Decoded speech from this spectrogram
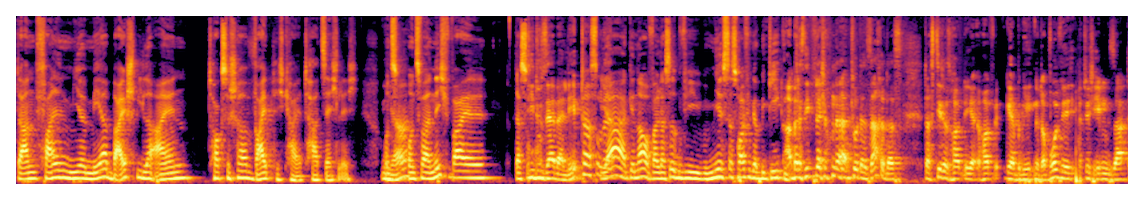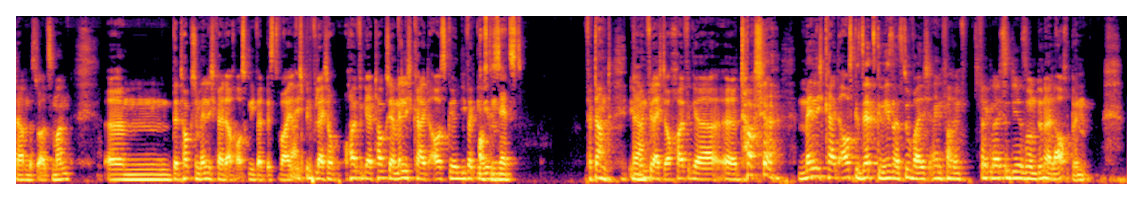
dann fallen mir mehr Beispiele ein toxischer Weiblichkeit tatsächlich. Und, Ja. und zwar nicht, weil das Die du selber erlebt hast, oder? ja, genau, weil das irgendwie, mir ist das häufiger begegnet. Aber das liegt vielleicht auch in der Natur der Sache, dass, dass dir das häufiger, häufiger begegnet, obwohl wir natürlich eben gesagt haben, dass du als Mann ähm, der toxischen Männlichkeit auch ausgeliefert bist, weil Ja. ich bin vielleicht auch häufiger toxischer Männlichkeit ausgeliefert gewesen. ausgesetzt. Verdammt, ich Ja. bin vielleicht auch häufiger äh, toxischer Männlichkeit ausgesetzt gewesen als du, weil ich einfach im Vergleich zu dir so ein dünner Lauch bin.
